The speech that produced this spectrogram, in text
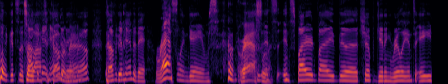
uh, get to the It's a lot topic at to hand cover, today man. bro topic at hand today wrestling games wrestling. it's inspired by the chip getting really into AEW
